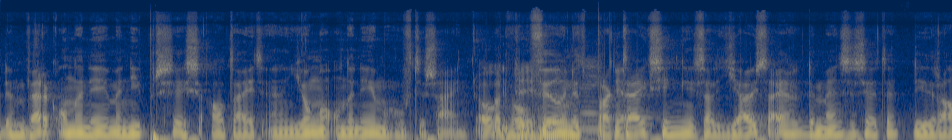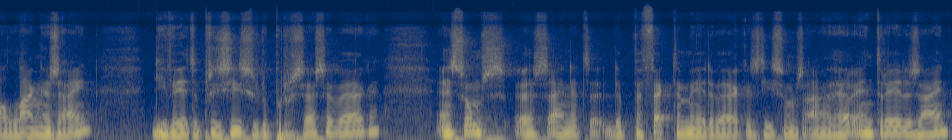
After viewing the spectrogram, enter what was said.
een werkondernemer niet precies altijd een jonge ondernemer hoeft te zijn. Ook Wat we ook veel in de praktijk zien is dat juist eigenlijk de mensen zitten die er al langer zijn. Die weten precies hoe de processen werken. En soms eh, zijn het de perfecte medewerkers die soms aan het herintreden zijn.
